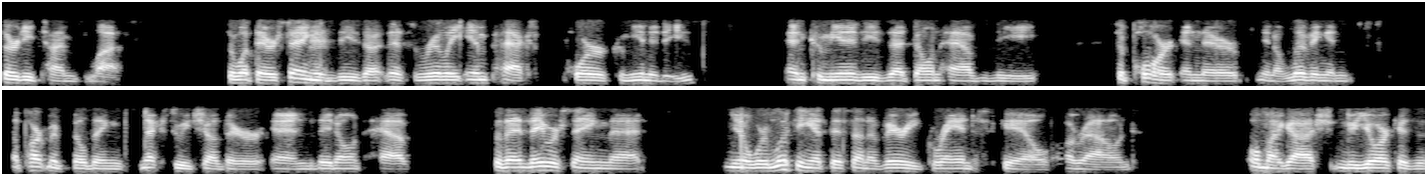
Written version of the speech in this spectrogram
30 times less. So what they were saying is these are, this really impacts poorer communities and communities that don't have the support and they're, you know, living in apartment buildings next to each other and they don't have, so they, they were saying that, you know, we're looking at this on a very grand scale around oh my gosh, New York as a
